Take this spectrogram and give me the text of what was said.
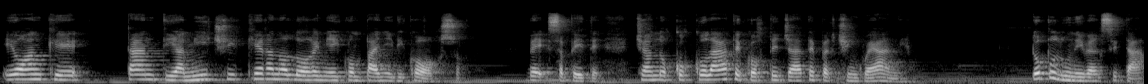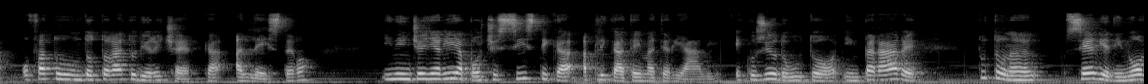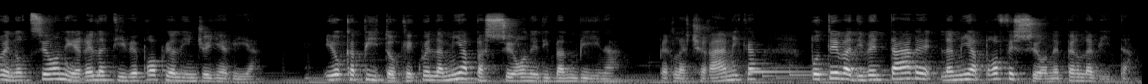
E ho anche tanti amici che erano allora i miei compagni di corso. Beh, sapete, ci hanno coccolate e corteggiate per cinque anni. Dopo l'università ho fatto un dottorato di ricerca all'estero in ingegneria processistica applicata ai materiali e così ho dovuto imparare tutta una serie di nuove nozioni relative proprio all'ingegneria e ho capito che quella mia passione di bambina per la ceramica poteva diventare la mia professione per la vita.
